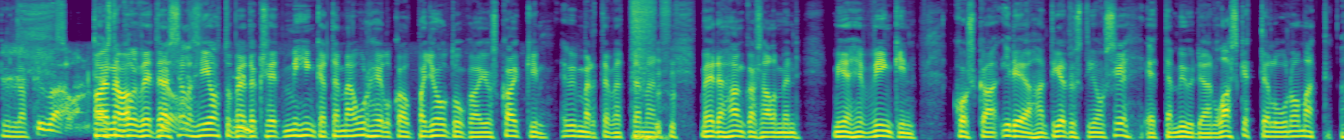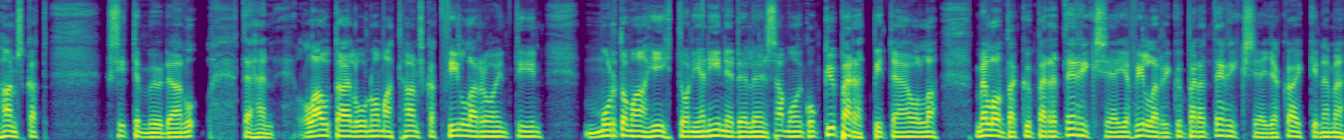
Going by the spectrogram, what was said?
Kyllä. Hyvä on. Tästä voi vetää Joo. sellaisia johtopäätöksiä, että mihinkä tämä urheilukauppa joutuukaan, jos kaikki ymmärtävät tämän meidän Hankasalmen miehen vinkin, koska ideahan tietysti on se, että myydään lasketteluun omat hanskat, sitten myydään tähän lautailuun omat hanskat fillarointiin, murtomaahiihtoon ja niin edelleen, samoin kuin kypärät pitää olla, melontakypärät erikseen ja fillarikypärät erikseen ja kaikki nämä,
